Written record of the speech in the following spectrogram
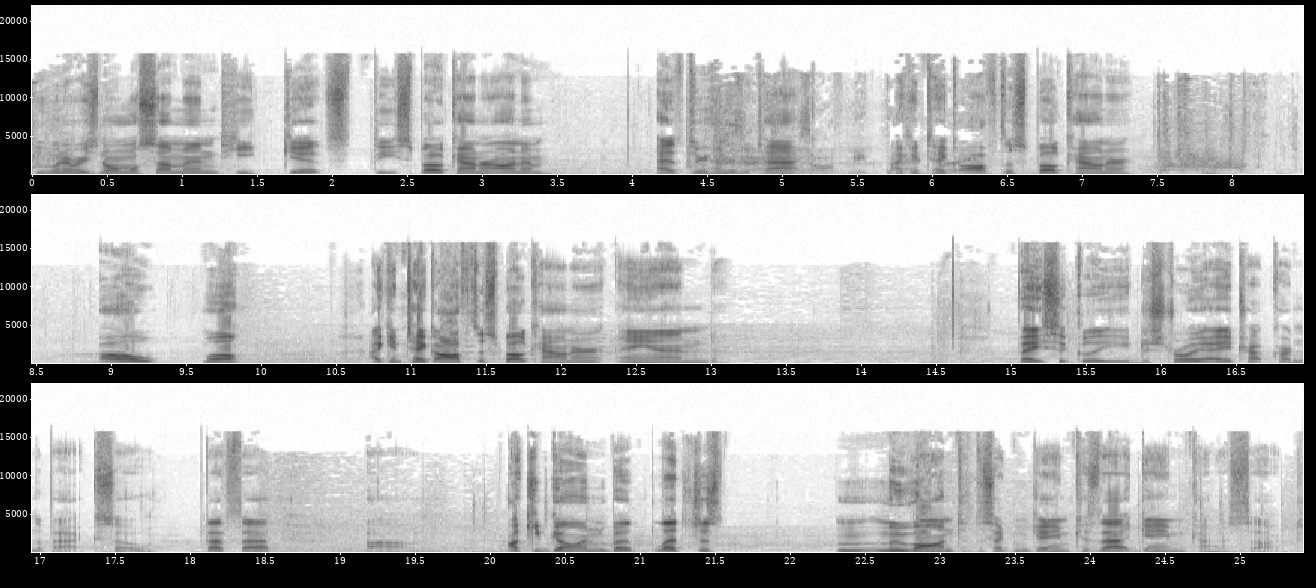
he, whenever he's normal summoned, he gets the spell counter on him, adds 300 attack. I can take off the spell counter. Oh, well, I can take off the spell counter and basically destroy a trap card in the back. So that's that. Um, I'll keep going, but let's just move on to the second game because that game kind of sucked.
